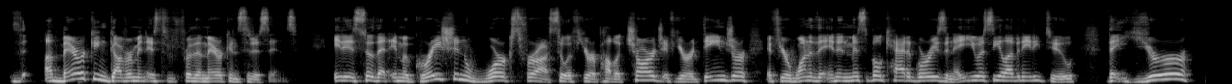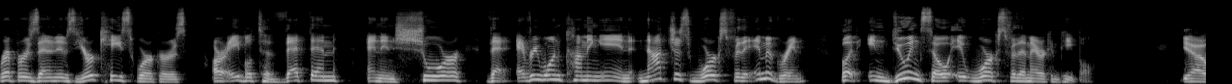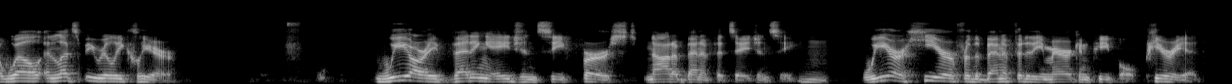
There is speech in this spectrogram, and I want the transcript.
the American government is for the American citizens. It is so that immigration works for us. So if you're a public charge, if you're a danger, if you're one of the inadmissible categories in 8 USC 1182, that your representatives, your caseworkers are able to vet them and ensure that everyone coming in not just works for the immigrant, but in doing so, it works for the American people. Yeah, well, and let's be really clear. We are a vetting agency first, not a benefits agency. Hmm. We are here for the benefit of the American people, period.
